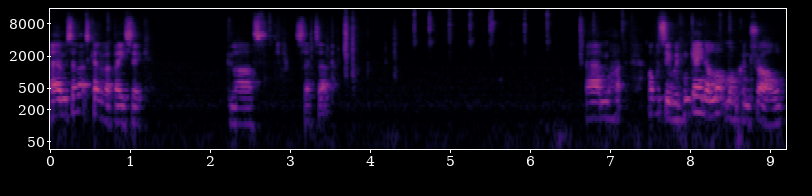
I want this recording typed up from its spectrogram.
Um, so that's kind of a basic glass setup. Um, obviously we can gain a lot more control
